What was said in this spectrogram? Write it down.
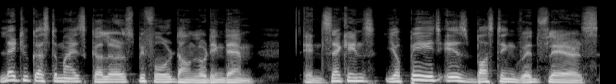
let you customize colors before downloading them. In seconds, your page is busting with flares.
